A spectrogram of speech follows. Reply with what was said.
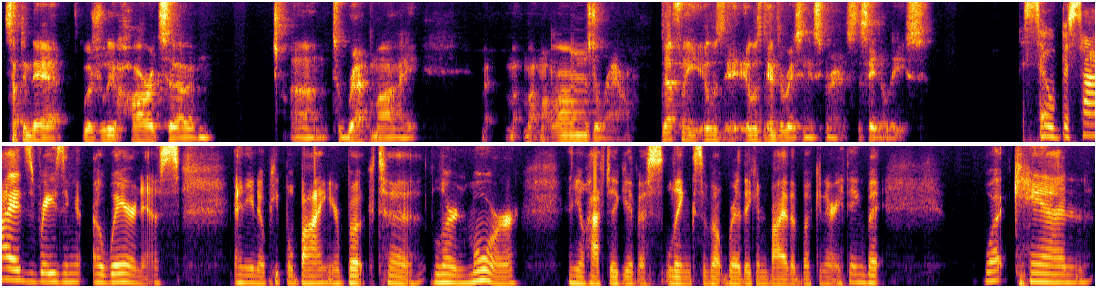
something that was really hard to um, to wrap my my, my arms around. Definitely it was it was an interesting experience to say the least. So besides raising awareness and you know people buying your book to learn more and you'll have to give us links about where they can buy the book and everything but what can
